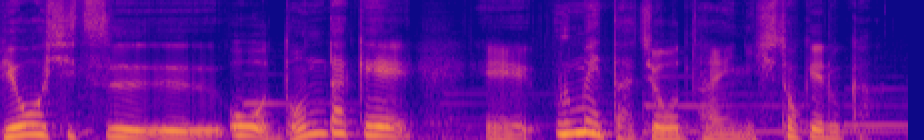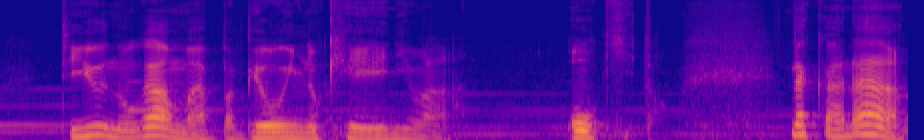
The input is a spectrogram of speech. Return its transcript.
病室をどんだけえー、埋めた状態にしとけるかっていうのが、まあ、やっぱ病院の経営には大きいと。だから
